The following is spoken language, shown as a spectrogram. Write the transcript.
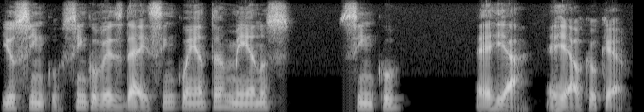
E o 5? 5 vezes 10, 50, menos 5RA. RA é o que eu quero.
